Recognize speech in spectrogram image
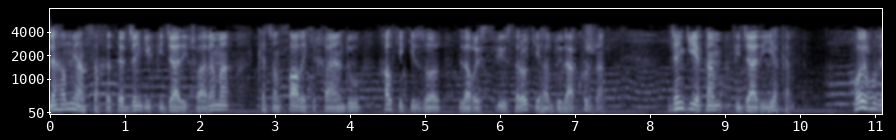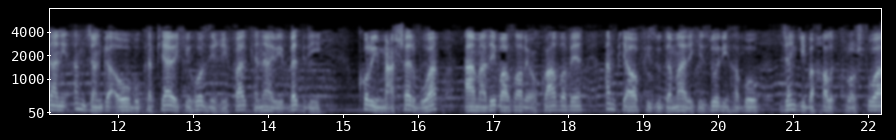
لە هەموویان سەختتر جەنگی فیجاری چوارەمە کە چەند ساڵێکی خایاند و خەڵکێکی زۆر لە ڕیش سپی و سەرۆکی هەردوولا کوژران. جەنگی یەکەم، فیجاری یەکەم، هۆی ڕوودانی ئەم جەنگە ئەوە بوو کە پیاوێکی هۆزی غیفار کە ناوی بەدری کوڕی مەعشەر بووە ئامادەی بازاڕی عوکاظە بێ، ئەم پیاوە فیز و دەمارێکی زۆری هەبووە و جەنگی بە خەڵک فڕۆشتووە،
